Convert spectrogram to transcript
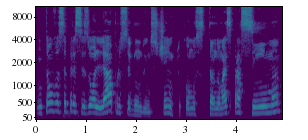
Então você precisa olhar para o segundo instinto como estando mais para cima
